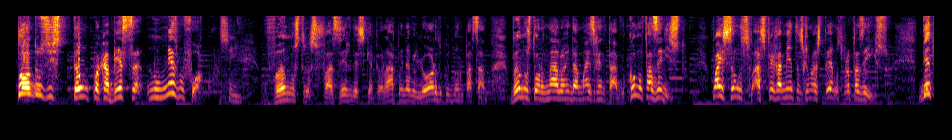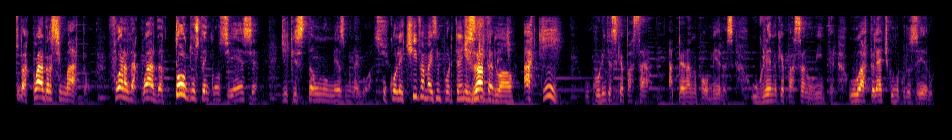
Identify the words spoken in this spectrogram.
todos estão com a cabeça no mesmo foco. Sim. Vamos fazer desse campeonato ainda melhor do que o do ano passado. Vamos torná-lo ainda mais rentável. Como fazer isto? Quais são as ferramentas que nós temos para fazer isso? Dentro da quadra se matam. Fora da quadra, todos têm consciência de que estão no mesmo negócio. O coletivo é mais importante que o Exatamente. individual. Aqui, o Corinthians quer passar a perna no Palmeiras, o Grêmio quer passar no Inter, o Atlético no Cruzeiro,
